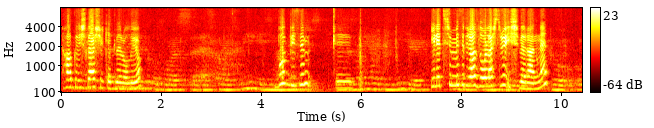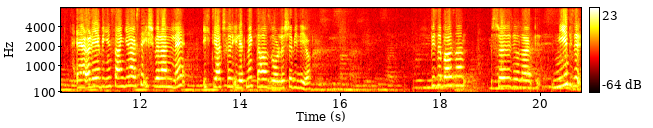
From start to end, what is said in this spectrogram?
halk ilişkiler şirketleri oluyor. Bu bizim e, iletişimimizi biraz zorlaştırıyor işverenle. Eğer araya bir insan girerse işverenle ihtiyaçları iletmek daha zorlaşabiliyor. Bize bazen şöyle diyorlar niye bize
